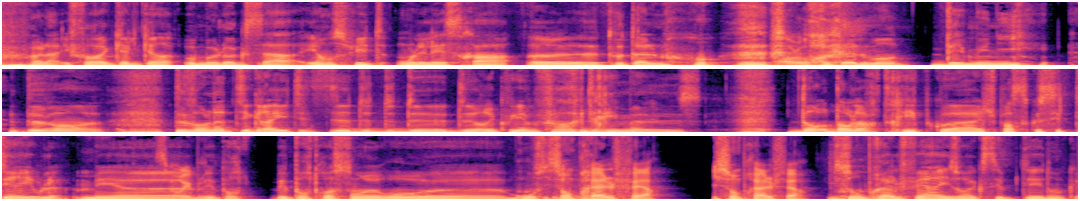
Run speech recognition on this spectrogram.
Voilà, il faudra que quelqu'un homologue ça, et ensuite, on les laissera euh, totalement, totalement démunis devant, euh, devant l'intégralité de, de, de, de- Requiem for a Dream euh, dans, dans leur trip, quoi. Je pense que c'est terrible, mais, euh, horrible. mais, pour, mais pour 300 euros, bon, Ils sont prêts à le faire. Ils sont prêts à le faire. ils sont prêts à le faire, ils ont accepté, donc,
